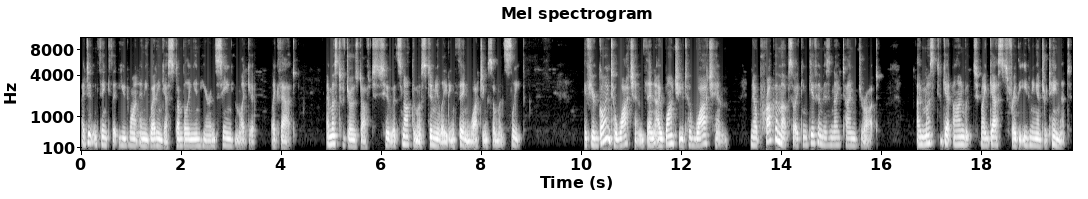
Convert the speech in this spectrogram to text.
I didn't think that you'd want any wedding guests stumbling in here and seeing him like it, like that. I must have dozed off too. It's not the most stimulating thing watching someone sleep. If you're going to watch him, then I want you to watch him. Now prop him up so I can give him his nighttime draught. I must get on to my guests for the evening entertainment.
